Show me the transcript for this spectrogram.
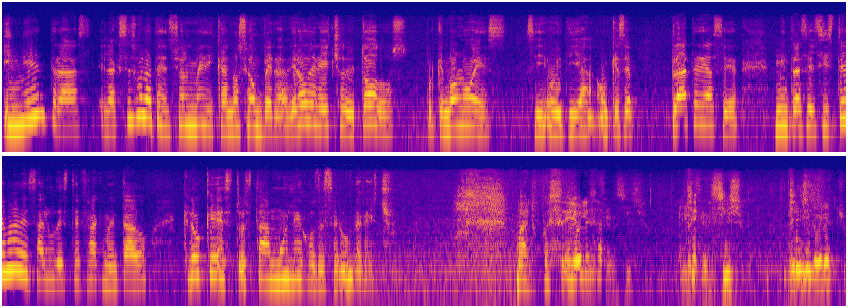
Y mientras el acceso a la atención médica no sea un verdadero derecho de todos, porque no lo es, ¿sí? hoy día, aunque se trate de hacer, mientras el sistema de salud esté fragmentado, creo que esto está muy lejos de ser un derecho. Bueno, pues yo les... El ejercicio, el ejercicio de un derecho.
